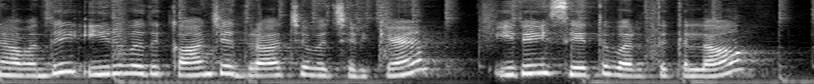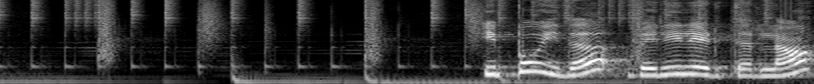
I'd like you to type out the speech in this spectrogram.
நான் வந்து இருபது காஞ்ச திராட்சை வச்சுருக்கேன். இதையும் சேர்த்து வறுத்துக்கலாம். இப்போ இதை வெளியில் எடுத்துடலாம்.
